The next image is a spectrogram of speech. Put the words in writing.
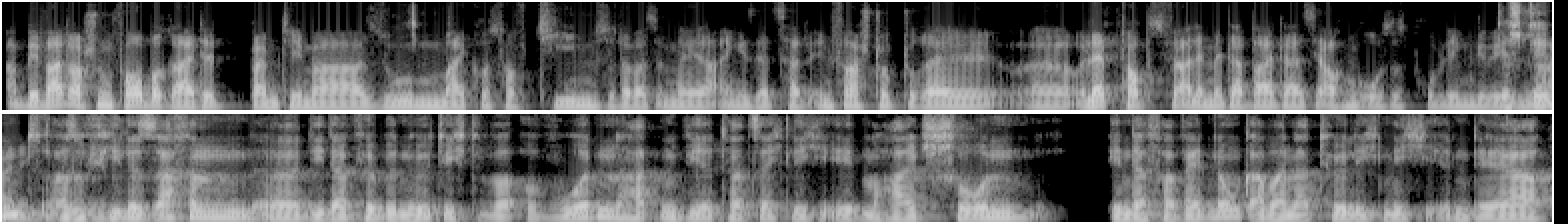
Aber ihr wart auch schon vorbereitet beim Thema Zoom, Microsoft Teams oder was immer ihr eingesetzt hat. Infrastrukturell, äh, Laptops für alle Mitarbeiter ist ja auch ein großes Problem gewesen. Das stimmt. Also viele Sachen, äh, die dafür benötigt wurden, hatten wir tatsächlich eben halt schon in der Verwendung, aber natürlich nicht in der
